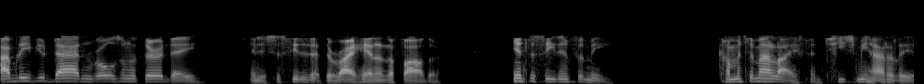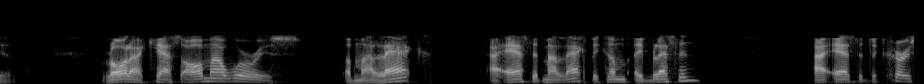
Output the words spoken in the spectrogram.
I believe you died and rose on the third day, and you're seated at the right hand of the Father, interceding for me. Come into my life and teach me how to live. Lord, I cast all my worries of my lack. I ask that my lack become a blessing. I ask that the curse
